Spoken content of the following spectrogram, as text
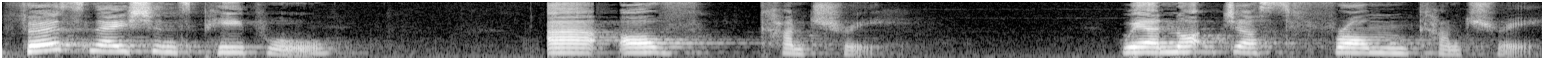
First Nations people are of country. We are not just from country.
